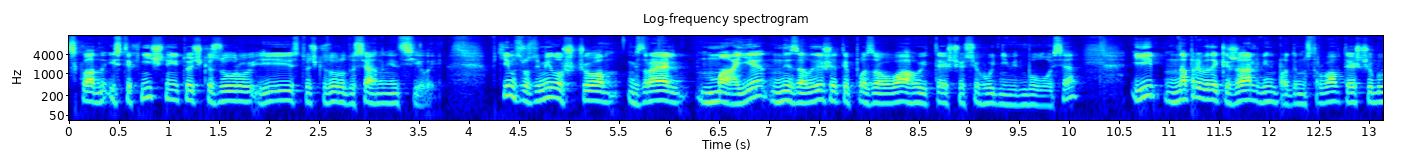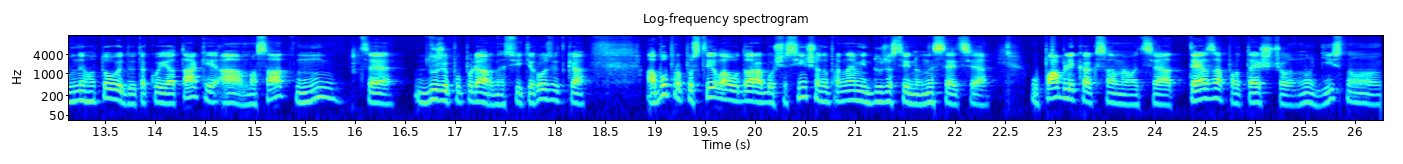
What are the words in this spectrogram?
складно і з технічної точки зору, і з точки зору досягнення цілей. Втім, зрозуміло, що Ізраїль має не залишити поза увагою те, що сьогодні відбулося. І на превеликий жаль, він продемонстрував те, що був не готовий до такої атаки. А Масад ну, це дуже популярна в світі розвідка. Або пропустила удар, або щось інше, ну принаймні дуже сильно несеться у пабліках саме оця теза про те, що ну дійсно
